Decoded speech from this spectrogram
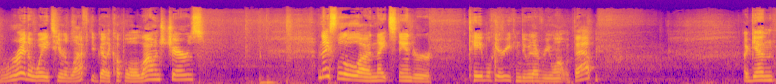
right away to your left, you've got a couple of lounge chairs. A nice little uh, nightstand or table here. You can do whatever you want with that. Again,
